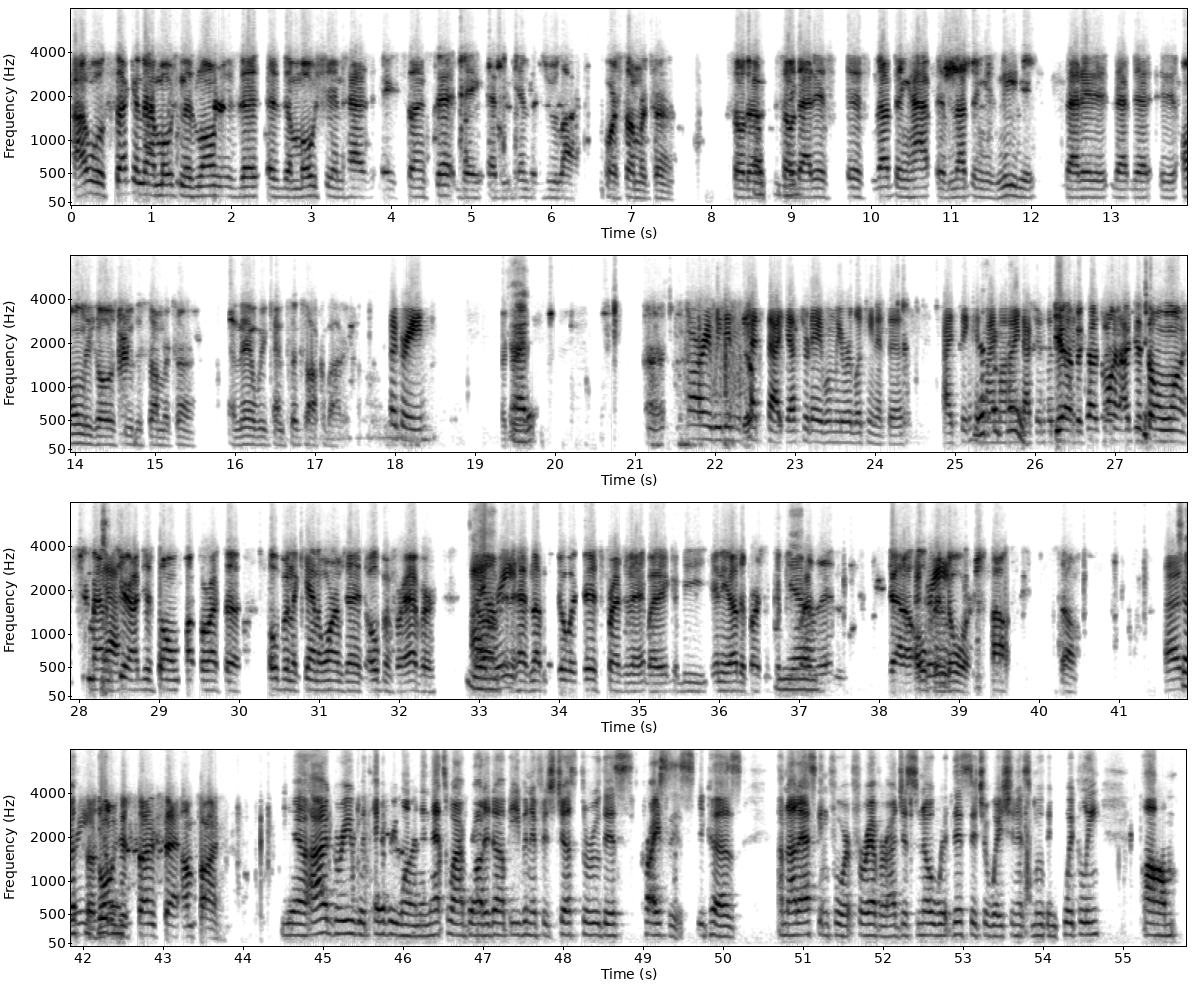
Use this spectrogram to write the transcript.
I will second that motion as long as that, as the motion has a sunset date at the end of July or summer term. So that, so that if, if nothing hap, if nothing is needed, that it, that, that it only goes through the summer term. And then we can talk about it. Agreed. Got it. Sorry, we didn't Yep. catch that yesterday when we were looking at this. I think in my That's okay. mind, I've been looking Yeah, at. because I I just don't want, Madam Chair, I just don't want for us to open a can of worms and it's open forever. I Yeah, Um, agree. and it has nothing to do with this president, but it could be any other person could be Yeah. president. and you Got an open Agreed. door. Uh, So, Agreed. so as long as it's sunset, I'm fine. yeah, I agree with everyone, and that's why I brought it up, even if it's just through this crisis, because I'm not asking for it forever. I just know with this situation, it's moving quickly. Um,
